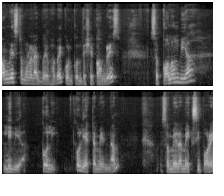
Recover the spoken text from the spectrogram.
কংগ্রেসটা মনে রাখব এভাবে, কোন কোন দেশের কংগ্রেস? সো কলম্বিয়া, লিবিয়া, কলি। কলি একটা মেয়ের নাম। সো মেয়েরা মেক্সি পড়ে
